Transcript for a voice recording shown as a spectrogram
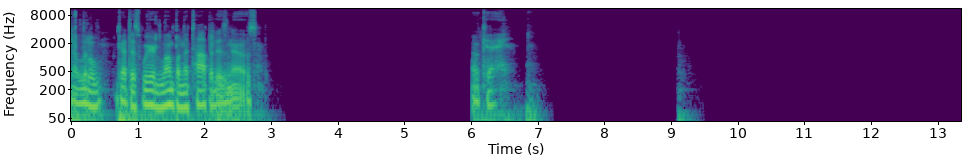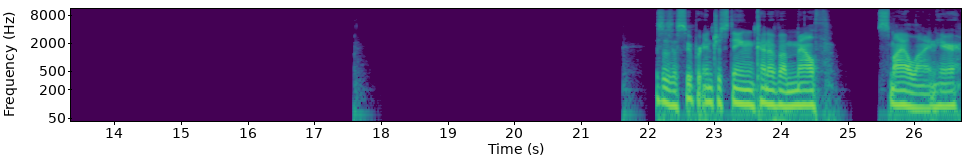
Got a little, got this weird lump on the top of his nose. Okay. This is a super interesting kind of a mouth smile line here.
